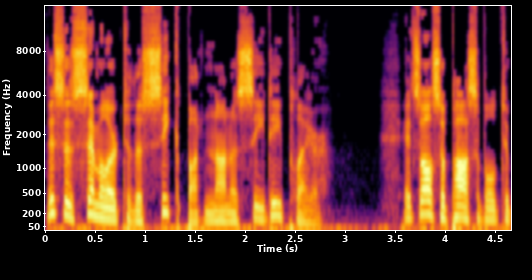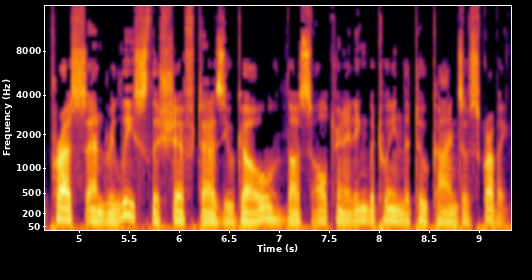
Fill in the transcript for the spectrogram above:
This is similar to the Seek button on a CD player. It's also possible to press and release the shift as you go, thus alternating between the two kinds of scrubbing.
